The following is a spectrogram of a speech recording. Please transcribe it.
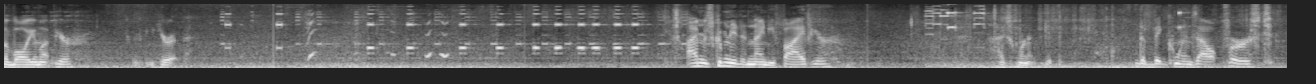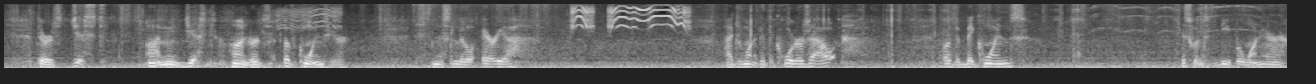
the volume up here so you can hear it. I'm discriminated 95 here. I just want to get the big coins out first. There's just, I mean, just hundreds of coins here. Just in this little area. I just want to get the quarters out, or the big coins. This one's a deeper one here.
